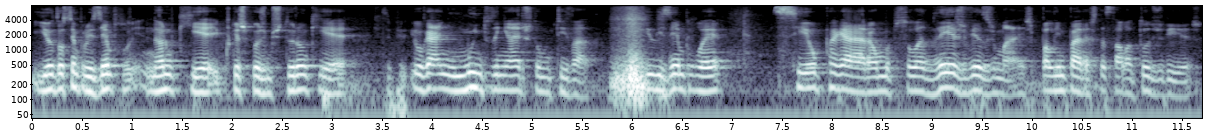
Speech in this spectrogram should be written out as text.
E eu dou sempre um exemplo enorme que é, porque as pessoas misturam, que é, tipo, eu ganho muito dinheiro, estou motivado. E o exemplo é, se eu pagar a uma pessoa 10 vezes mais para limpar esta sala todos os dias,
